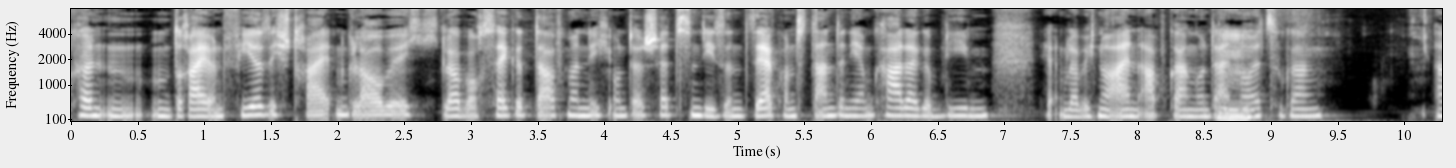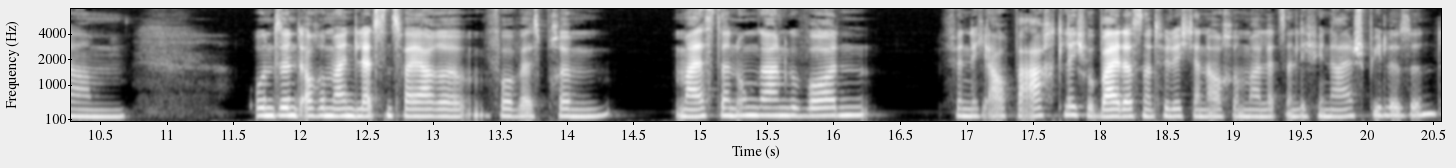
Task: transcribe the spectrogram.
könnten um drei und vier sich streiten, glaube ich. Ich glaube auch Saget darf man nicht unterschätzen. Die sind sehr konstant in ihrem Kader geblieben. Die hatten, glaube ich, nur einen Abgang und einen mhm. Neuzugang. Ähm, und sind auch immer in den letzten zwei Jahre vor Westbrem Meister in Ungarn geworden. Finde ich auch beachtlich, wobei das natürlich dann auch immer letztendlich Finalspiele sind.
